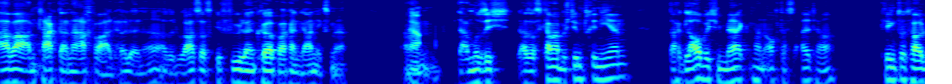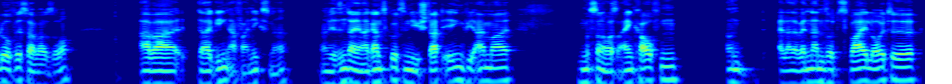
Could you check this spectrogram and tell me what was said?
Aber am Tag danach war halt Hölle. Ne? Also du hast das Gefühl, dein Körper kann gar nichts mehr. Ähm, Da muss ich, also das kann man bestimmt trainieren. Da glaube ich, merkt man auch das Alter. Klingt total doof, ist aber so. Aber da ging einfach nichts, ne? Und wir sind dann ja ganz kurz in die Stadt irgendwie einmal, mussten noch was einkaufen. Und wenn dann so zwei Leute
